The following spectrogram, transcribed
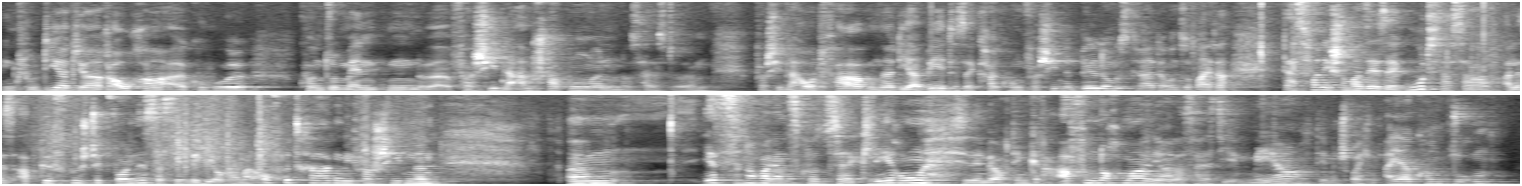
inkludiert, ja, Raucher, Alkoholkonsumenten, verschiedene Anstattungen, das heißt ähm, verschiedene Hautfarben, ne, Diabeteserkrankungen, verschiedene Bildungsgrade und so weiter. Das fand ich schon mal sehr, sehr gut, dass da alles abgefrühstückt worden ist. Das sehen wir hier auch einmal aufgetragen, die verschiedenen. Ähm, Jetzt noch mal ganz kurz zur Erklärung. Hier sehen wir auch den Graphen nochmal. Ja, das heißt, je mehr dementsprechend Eierkonsum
